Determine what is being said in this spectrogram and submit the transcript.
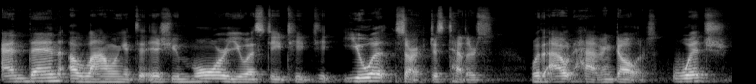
and then allowing it to issue more USDT, US, sorry, just tethers without having dollars, which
